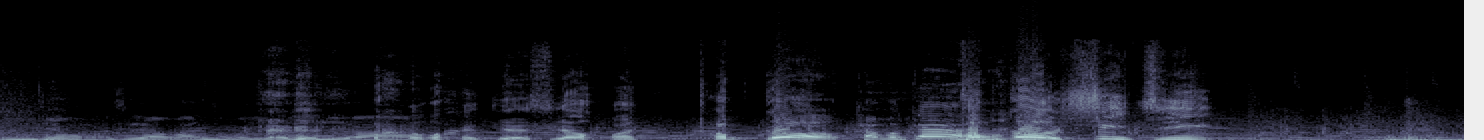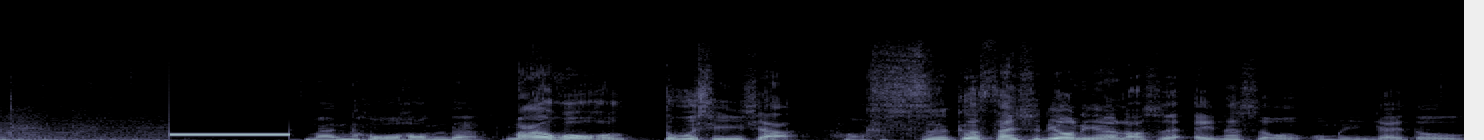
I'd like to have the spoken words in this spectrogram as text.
今天我们是要玩什么游戏啊？我今天是要玩 Top Gun，Top Top Gun Gun 续集，蛮火红的，蛮火红。独行侠，时隔三十六年了，老师，哎，那时候我们应该都。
